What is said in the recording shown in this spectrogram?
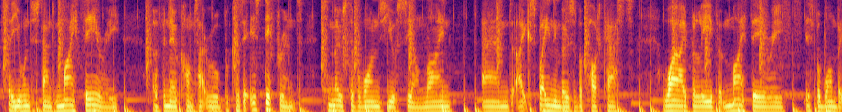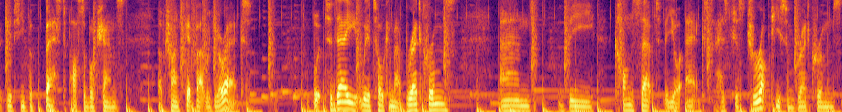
so you understand my theory of the no contact rule because it is different to most of the ones you'll see online. And I explain in those other podcasts why I believe that my theory is the one that gives you the best possible chance of trying to get back with your ex. But today we're talking about breadcrumbs and the concept that your ex has just dropped you some breadcrumbs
